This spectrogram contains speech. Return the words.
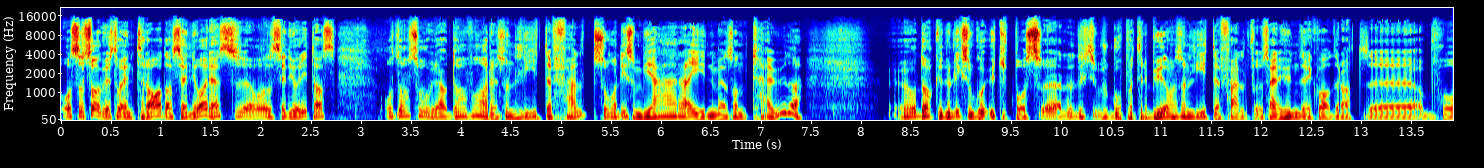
Og så så vi stå en trada seniores og senioritas. Og da så vi det, og da var det et sånn lite felt som var liksom gjerda inn med en sånn tau, da. Og da kunne du liksom gå utpå eller liksom gå på tribunen. Det var et sånn lite felt, for å si 100 kvadrat uh, på,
